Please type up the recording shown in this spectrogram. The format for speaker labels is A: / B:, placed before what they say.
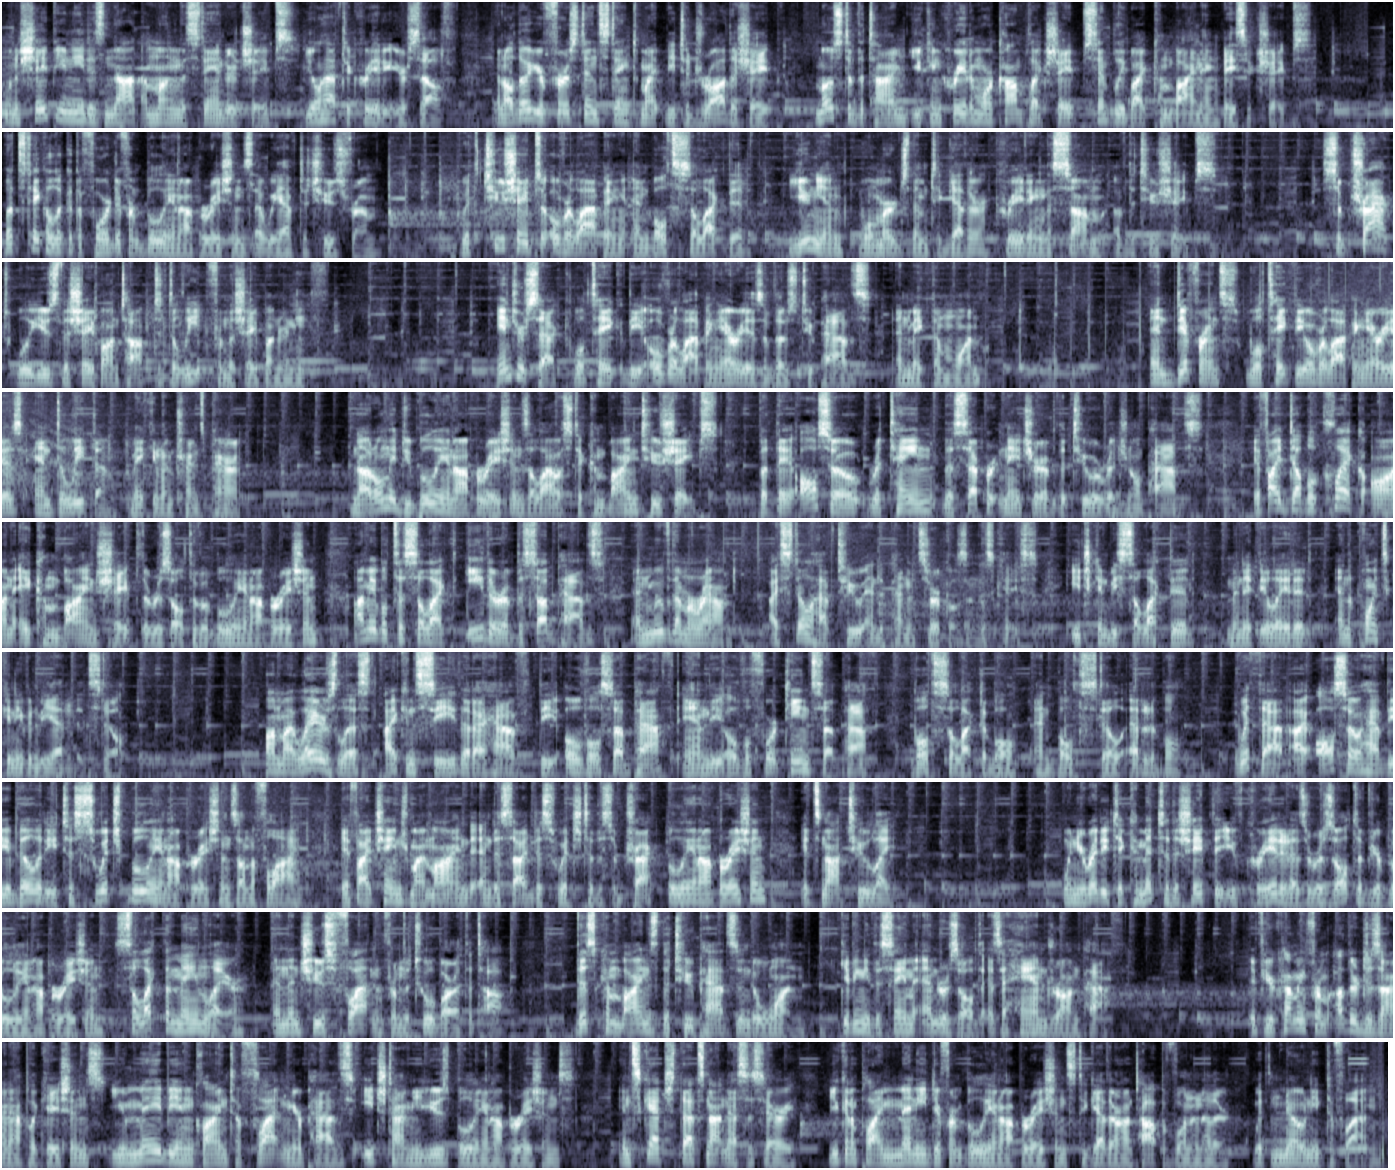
A: When a shape you need is not among the standard shapes, you'll have to create it yourself. And although your first instinct might be to draw the shape, most of the time you can create a more complex shape simply by combining basic shapes. Let's take a look at the four different Boolean operations that we have to choose from. With two shapes overlapping and both selected, union will merge them together, creating the sum of the two shapes. Subtract will use the shape on top to delete from the shape underneath. Intersect will take the overlapping areas of those two paths and make them one. And difference will take the overlapping areas and delete them, making them transparent. Not only do Boolean operations allow us to combine two shapes, but they also retain the separate nature of the two original paths. If I double click on a combined shape, the result of a Boolean operation, I'm able to select either of the subpaths and move them around. I still have two independent circles in this case. Each can be selected, manipulated, and the points can even be edited still. On my layers list, I can see that I have the oval subpath and the oval 14 subpath, both selectable and both still editable. With that, I also have the ability to switch Boolean operations on the fly. If I change my mind and decide to switch to the subtract Boolean operation, it's not too late. When you're ready to commit to the shape that you've created as a result of your Boolean operation, select the main layer, and then choose Flatten from the toolbar at the top. This combines the two paths into one, giving you the same end result as a hand-drawn path. If you're coming from other design applications, you may be inclined to flatten your paths each time you use Boolean operations. In Sketch, that's not necessary. You can apply many different Boolean operations together on top of one another with no need to flatten.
